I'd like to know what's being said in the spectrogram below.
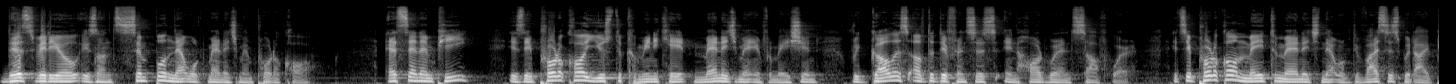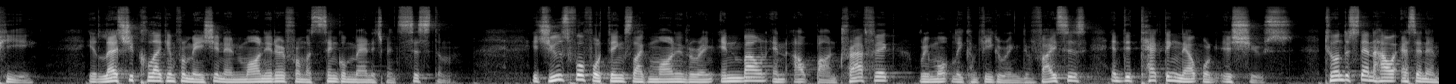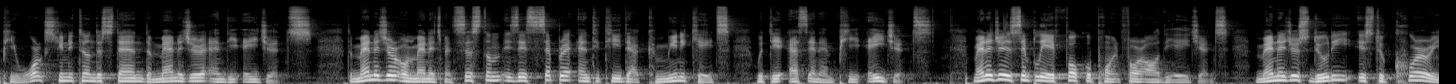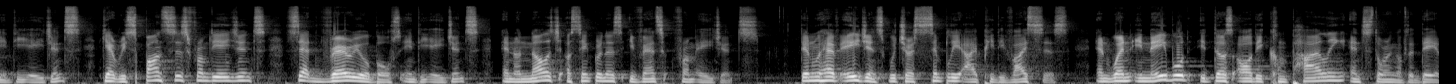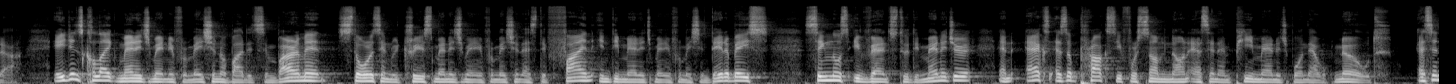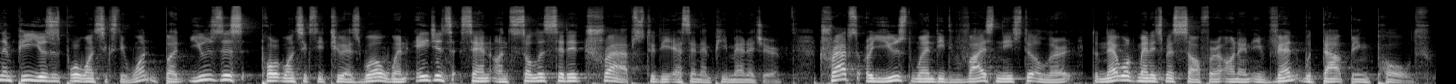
This video is on Simple Network Management Protocol. SNMP is a protocol used to communicate management information regardless of the differences in hardware and software. It's a protocol made to manage network devices with IP. It lets you collect information and monitor from a single management system. It's useful for things like monitoring inbound and outbound traffic, remotely configuring devices, and detecting network issues. To understand how SNMP works, you need to understand the manager and the agents. The manager or management system is a separate entity that communicates with the SNMP agents. Manager is simply a focal point for all the agents. Manager's duty is to query the agents, get responses from the agents, set variables in the agents, and acknowledge asynchronous events from agents. Then we have agents, which are simply IP devices. And when enabled, it does all the compiling and storing of the data. Agents collect management information about its environment, stores and retrieves management information as defined in the management information database, signals events to the manager, and acts as a proxy for some non-SNMP manageable network node. SNMP uses port 161 but uses port 162 as well when agents send unsolicited traps to the SNMP manager. Traps are used when the device needs to alert the network management software on an event without being polled.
